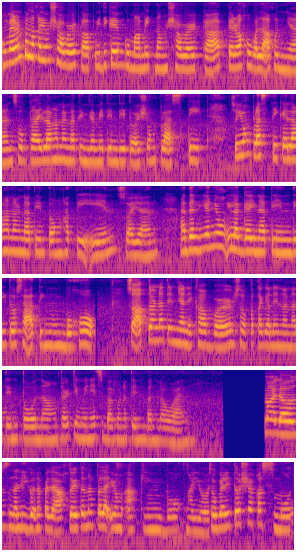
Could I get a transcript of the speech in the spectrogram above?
Kung meron pala kayong shower cup, pwede kayong gumamit ng shower cup. Pero ako wala ako niyan. So, kailangan lang natin gamitin dito is yung plastic. So, yung plastic, kailangan lang natin tong hatiin. So, ayan. And then, yan yung ilagay natin dito sa ating buhok. So, after natin yan i-cover, so patagalin lang natin to ng 30 minutes bago natin banlawan. Mga loves, naligo na pala ako. So, ito na pala yung aking buhok ngayon. So, ganito siya ka-smooth.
